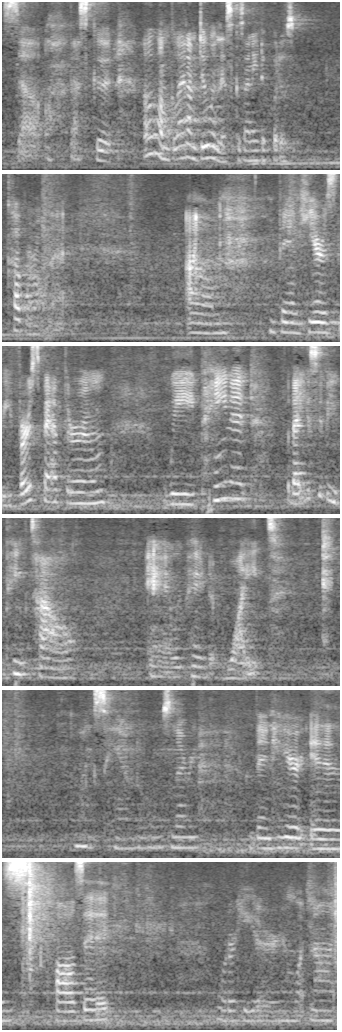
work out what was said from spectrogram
So that's good. Oh i'm glad i'm doing this because i need to put a cover on that. Um then here's the first bathroom. We painted but that used to be pink tile and we painted it white. Nice handles and everything then here is closet water heater and whatnot.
